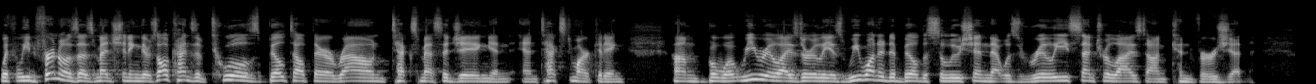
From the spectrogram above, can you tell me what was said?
with Leadferno, as I was mentioning, there's all kinds of tools built out there around text messaging and, and text marketing. Um, but what we realized early is we wanted to build a solution that was really centralized on conversion.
